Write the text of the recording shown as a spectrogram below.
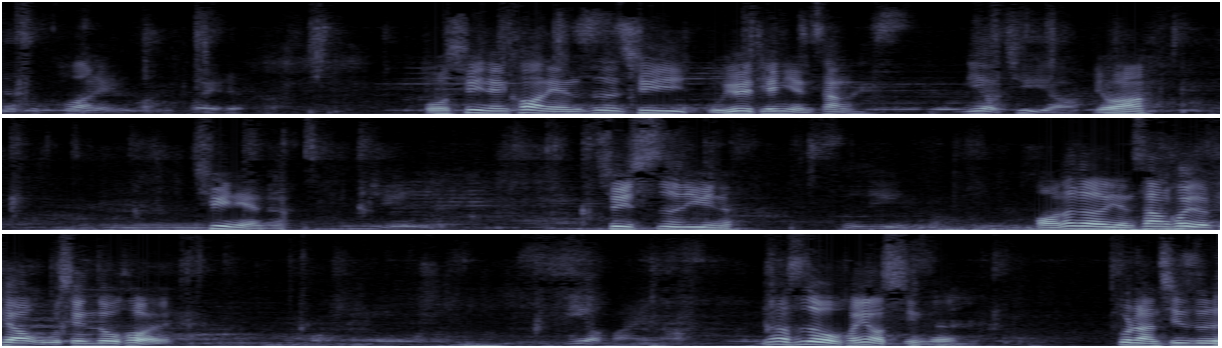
就是跨年晚会的，我去年跨年是去五月天演唱，你有去哦？有啊。去年呢，去年去试运呢，试运，哦，那个演唱会的票五千多块，你有买吗？那是我朋友请的，不然其实，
